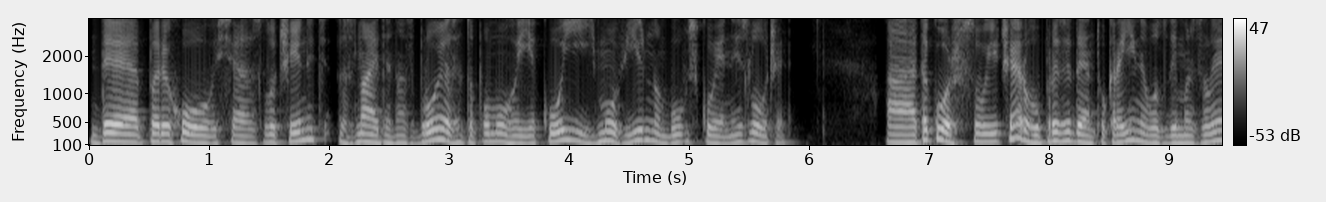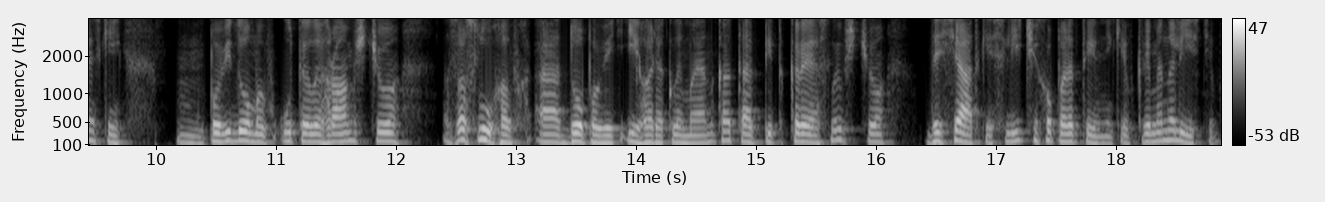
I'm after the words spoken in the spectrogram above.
де переховувався злочинець, знайдена зброя, за допомогою якої, ймовірно, був скоєний злочин. А також, в свою чергу, президент України Володимир Зеленський повідомив у Телеграм, що заслухав е, доповідь Ігоря Клименка та підкреслив, що десятки слідчих оперативників, криміналістів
